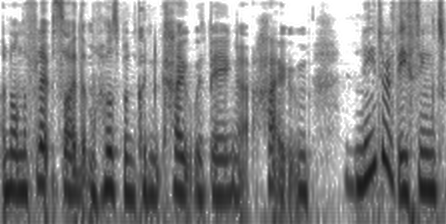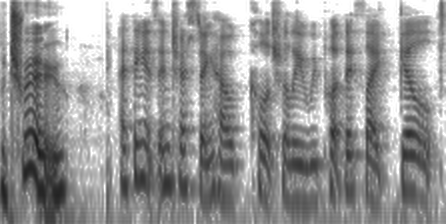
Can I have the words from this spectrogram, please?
and on the flip side that my husband couldn't cope with being at home. Mm. Neither of these things were true I think it's interesting how culturally we put this like guilt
